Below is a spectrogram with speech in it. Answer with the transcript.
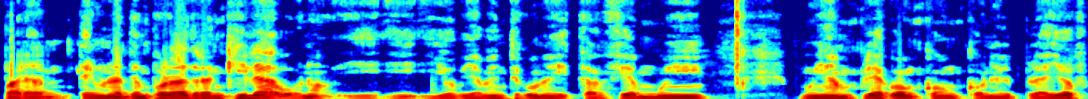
para tener una temporada tranquila, bueno, y, obviamente con una distancia muy, muy amplia con, con, el playoff,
